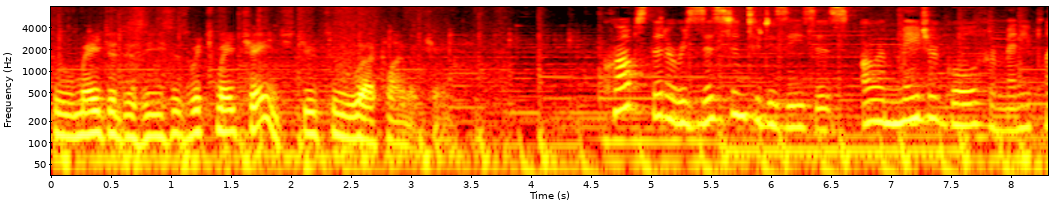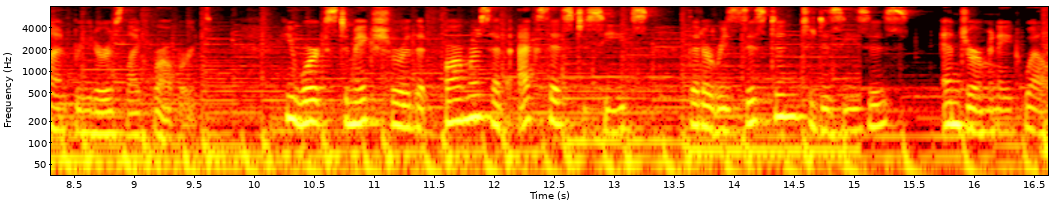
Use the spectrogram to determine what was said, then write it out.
to major diseases which may change due to uh, climate change. Crops that are resistant to diseases are a major goal for many plant breeders like Robert. He works to make sure that farmers have access to seeds that are resistant to diseases and germinate well.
